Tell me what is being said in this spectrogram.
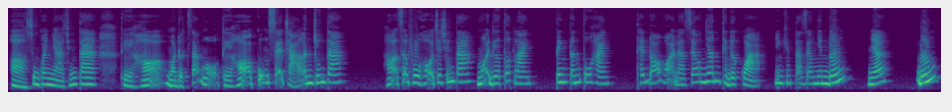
ở xung quanh nhà chúng ta, thì họ mà được giác ngộ thì họ cũng sẽ trả ân chúng ta. Họ sẽ phù hộ cho chúng ta. Mọi điều tốt lành, tinh tấn tu hành thế đó gọi là gieo nhân thì được quả, nhưng chúng ta gieo nhân đúng nhé đúng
